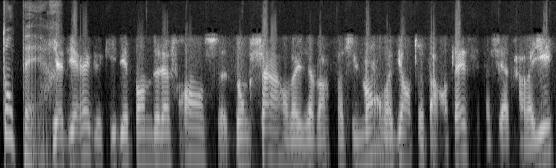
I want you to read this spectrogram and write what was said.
tempère. Il y a des règles qui dépendent de la France, donc ça, on va les avoir facilement, on va dire entre parenthèses, c'est facile à travailler.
